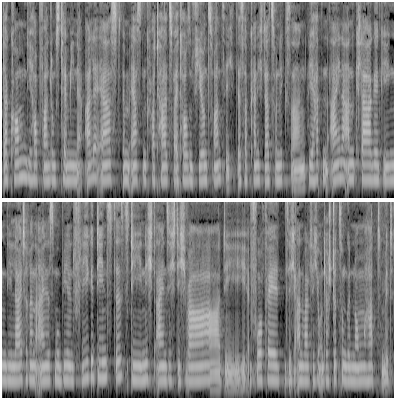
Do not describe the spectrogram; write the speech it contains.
da kommen die Hauptverhandlungstermine alle erst im ersten Quartal 2024. Deshalb kann ich dazu nichts sagen. Wir hatten eine Anklage gegen die Leiterin eines mobilen Pflegedienstes, die nicht einsichtig war, die im Vorfeld sich anwaltliche Unterstützung genommen hat mit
